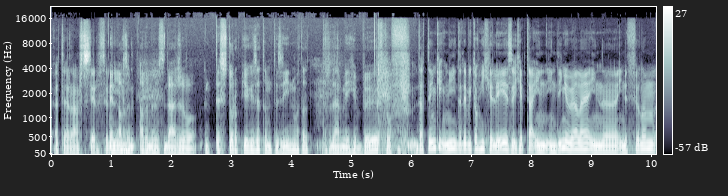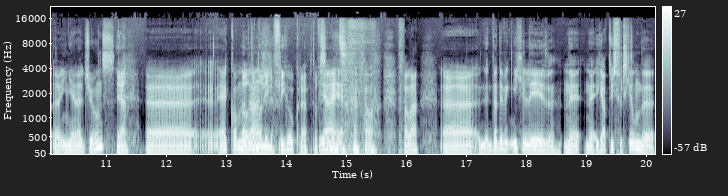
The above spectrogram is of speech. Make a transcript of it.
uiteraard sterft er En niemand. hadden ze, hadden ze daar zo een testdorpje gezet om te zien wat dat er daarmee gebeurt? Of... Dat denk ik niet, dat heb ik toch niet gelezen. Je hebt dat in, in dingen wel, hè, in, in de film Indiana Jones. Ja, Maar dat hem dan in een frigo kruipt of ja, zo. ja, voilà. Eh, dat heb ik niet gelezen. Nee, nee. Je hebt dus verschillende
